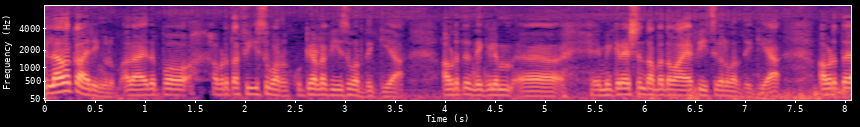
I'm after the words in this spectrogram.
എല്ലാ കാര്യങ്ങളും അതായത് ഇപ്പോൾ അവിടുത്തെ ഫീസ് വർ കുട്ടികളുടെ ഫീസ് വർദ്ധിക്കുക അവിടുത്തെ എന്തെങ്കിലും ഇമിഗ്രേഷൻ സംബന്ധമായ ഫീസുകൾ വർദ്ധിക്കുക അവിടുത്തെ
